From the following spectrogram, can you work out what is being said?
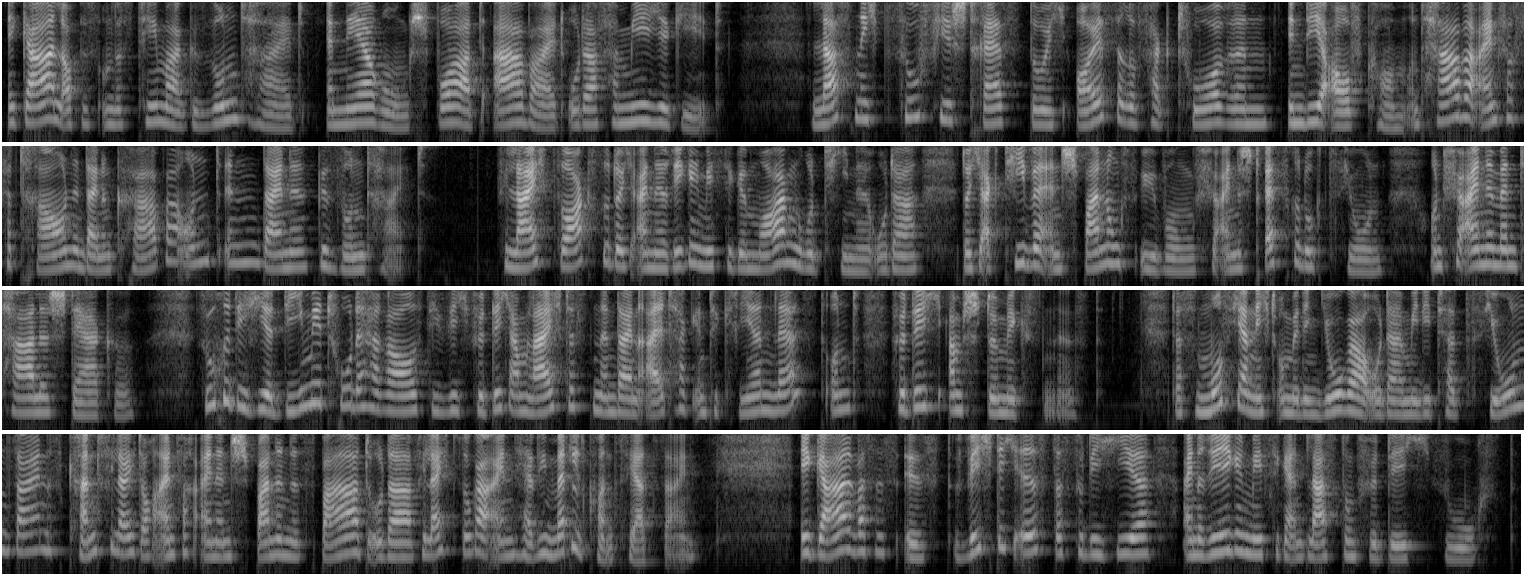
Egal, ob es um das Thema Gesundheit, Ernährung, Sport, Arbeit oder Familie geht. Lass nicht zu viel Stress durch äußere Faktoren in dir aufkommen und habe einfach Vertrauen in deinen Körper und in deine Gesundheit. Vielleicht sorgst du durch eine regelmäßige Morgenroutine oder durch aktive Entspannungsübungen für eine Stressreduktion und für eine mentale Stärke. Suche dir hier die Methode heraus, die sich für dich am leichtesten in deinen Alltag integrieren lässt und für dich am stimmigsten ist. Das muss ja nicht unbedingt Yoga oder Meditation sein. Es kann vielleicht auch einfach ein entspannendes Bad oder vielleicht sogar ein Heavy Metal Konzert sein. Egal was es ist, wichtig ist, dass du dir hier eine regelmäßige Entlastung für dich suchst.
